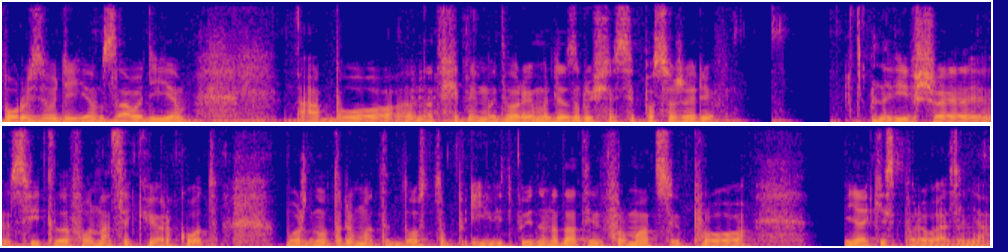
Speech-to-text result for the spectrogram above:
поруч з водієм, за водієм або над вхідними дверима для зручності пасажирів. Навівши свій телефон на цей QR-код, можна отримати доступ і відповідно надати інформацію про якість перевезення.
